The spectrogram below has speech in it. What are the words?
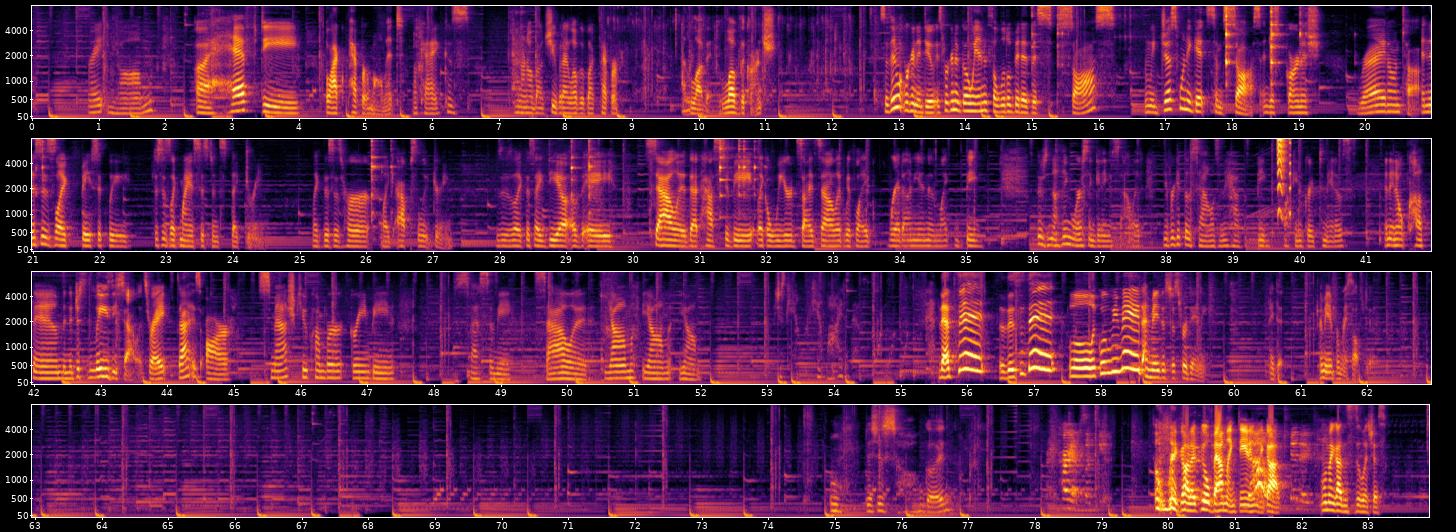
right? Yum. A hefty black pepper moment, okay? Because I don't know about you, but I love the black pepper. I love it, love the crunch. So then what we're gonna do is we're gonna go in with a little bit of this sauce and we just wanna get some sauce and just garnish right on top. And this is like basically, this is like my assistant's like dream. Like this is her like absolute dream. This is like this idea of a salad that has to be like a weird side salad with like red onion and like big there's nothing worse than getting a salad. You ever get those salads and they have the big fucking grape tomatoes and they don't cut them and they're just lazy salads, right? That is our smashed cucumber, green bean, sesame salad. Yum, yum, yum. I just can't, I can't lie to them. That's it. This is it. Look what we made. I made this just for Danny. I did. I made it for myself too. Oh, this is so good. Hurry up, cute. Oh my God, I feel bad. I'm like, Danny, oh my God. Oh my God, this is delicious.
